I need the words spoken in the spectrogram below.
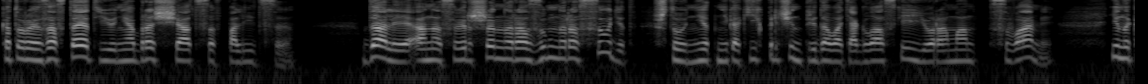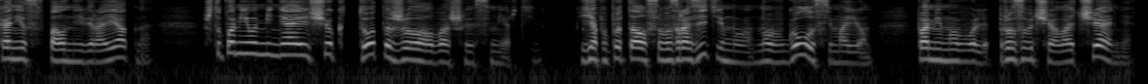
которое заставит ее не обращаться в полицию. Далее она совершенно разумно рассудит, что нет никаких причин придавать огласке ее роман с вами. И, наконец, вполне вероятно, что помимо меня еще кто-то желал вашей смерти. Я попытался возразить ему, но в голосе моем, помимо воли, прозвучало отчаяние.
